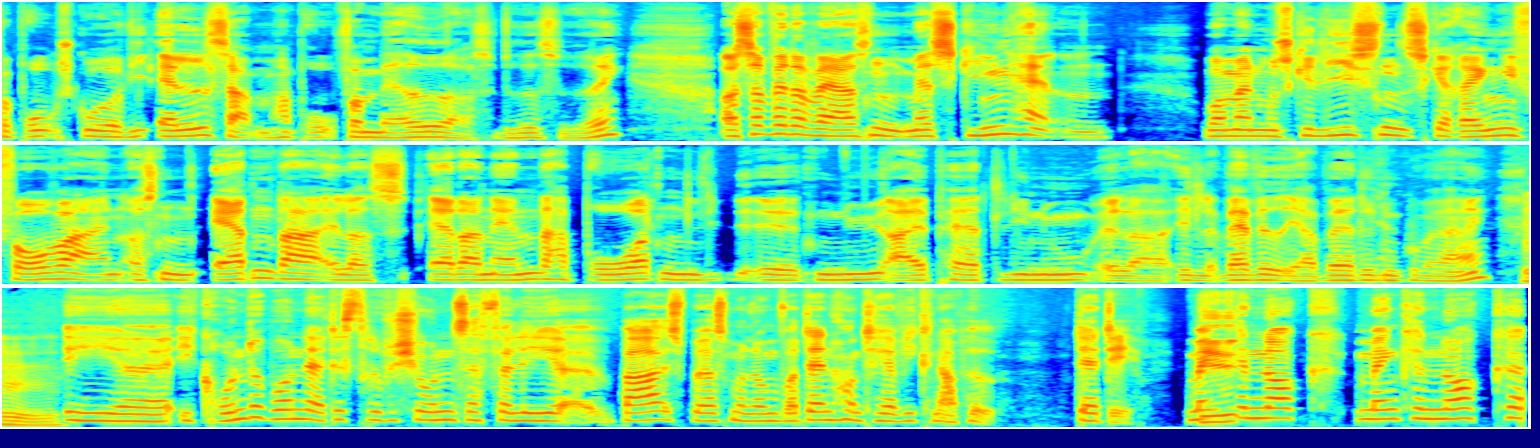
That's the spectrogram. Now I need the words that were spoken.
forbrugsgoder, vi alle sammen har brug for mad og så videre, så videre ikke? Og så vil der være sådan maskinhandlen, hvor man måske lige sådan skal ringe i forvejen, og sådan, er den der, eller er der en anden, der har bruger den, øh, den nye iPad lige nu, eller, eller hvad ved jeg, hvad det nu kunne være, ikke? Mm. I, uh, I grund og bund er distributionen selvfølgelig øh, bare et spørgsmål om, hvordan håndterer vi knaphed. Det er det. Man Det- kan nok, man kan nok uh,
